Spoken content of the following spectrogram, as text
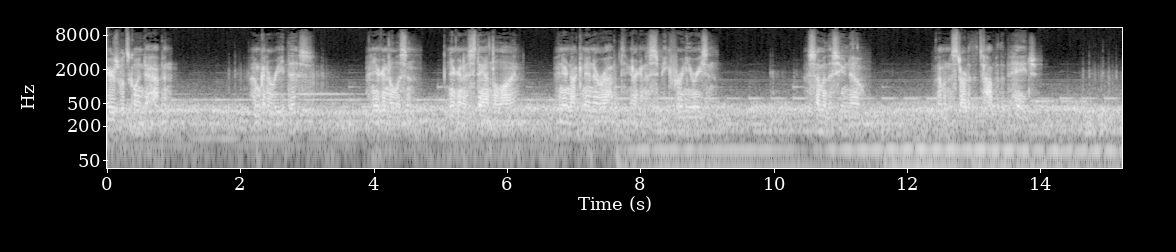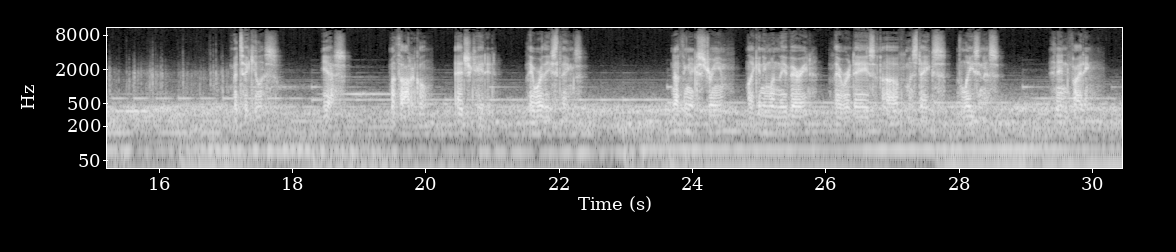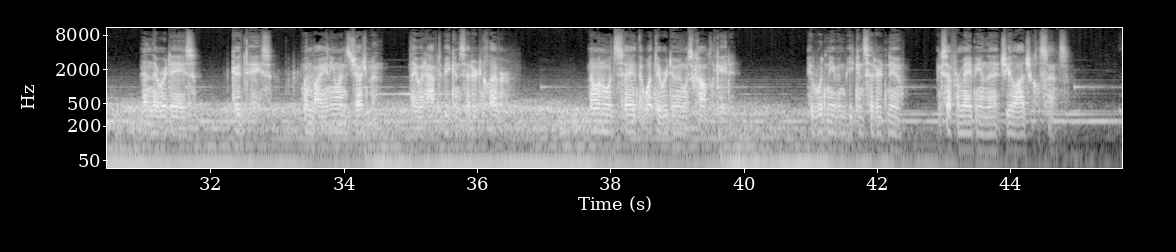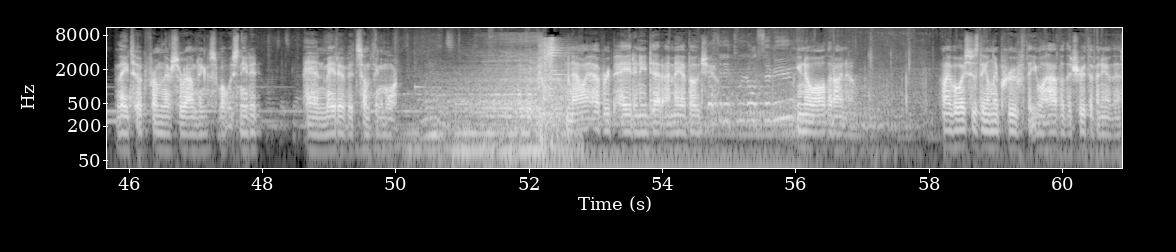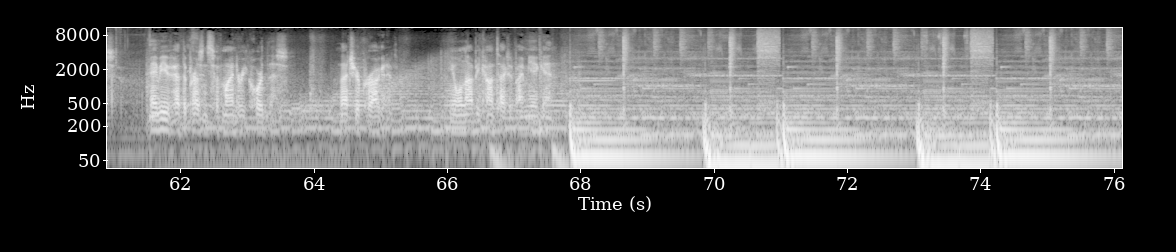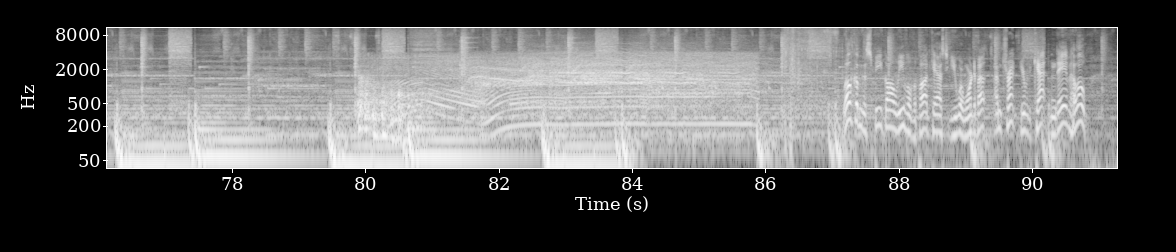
Here's what's going to happen I'm going to read this, and you're going to listen, and you're going to stay on the line, and you're not going to interrupt. You're not going to speak for any reason. Some of this you know. I'm going to start at the top of the page. Meticulous. Yes. Methodical. Educated. They were these things. Nothing extreme, like anyone they varied. There were days of mistakes, and laziness, and infighting. And there were days, good days, when by anyone's judgment, they would have to be considered clever. No one would say that what they were doing was complicated. It wouldn't even be considered new, except for maybe in the geological sense. They took from their surroundings what was needed and made of it something more. Now I have repaid any debt I may have owed you. You know all that I know. My voice is the only proof that you will have of the truth of any of this. Maybe you've had the presence of mind to record this. That's your prerogative. You will not be contacted by me again. Welcome to Speak All Evil, the podcast you were warned about. I'm Trent here with Kat and Dave. Hello.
